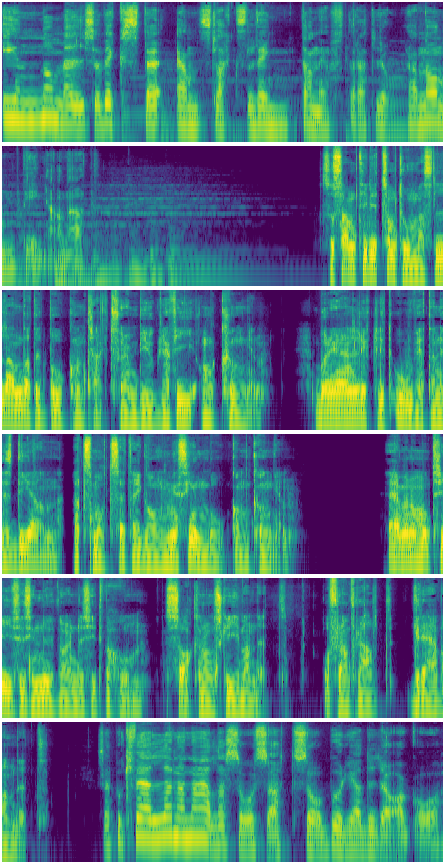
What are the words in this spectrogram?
inom mig så växte en slags längtan efter att göra någonting annat. Så samtidigt som Thomas landat ett bokkontrakt för en biografi om kungen börjar en lyckligt ovetandes Diane att smått sätta igång med sin bok om kungen. Även om hon trivs i sin nuvarande situation saknar hon skrivandet och framförallt grävandet. Så på kvällarna när alla sov sött så började jag och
